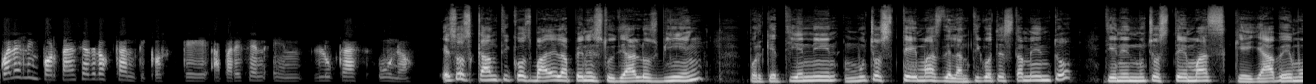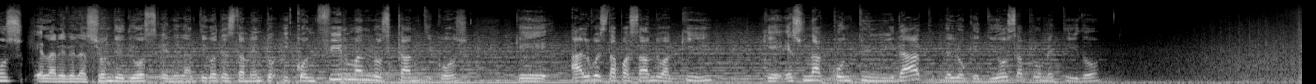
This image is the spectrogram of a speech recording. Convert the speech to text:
¿Cuál es la importancia de los cánticos que aparecen en Lucas 1? Esos cánticos vale la pena estudiarlos bien porque tienen muchos temas del Antiguo Testamento, tienen muchos temas que ya vemos en la revelación de Dios en el Antiguo Testamento y confirman los cánticos que algo está pasando aquí, que es una continuidad de lo que Dios ha prometido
